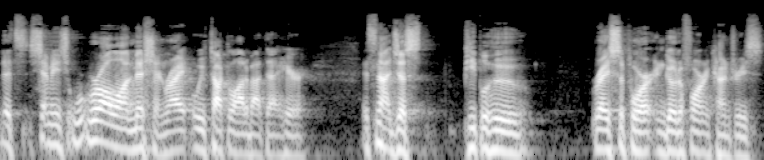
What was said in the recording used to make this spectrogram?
it's, I mean, we're all on mission, right? We've talked a lot about that here. It's not just people who raise support and go to foreign countries.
